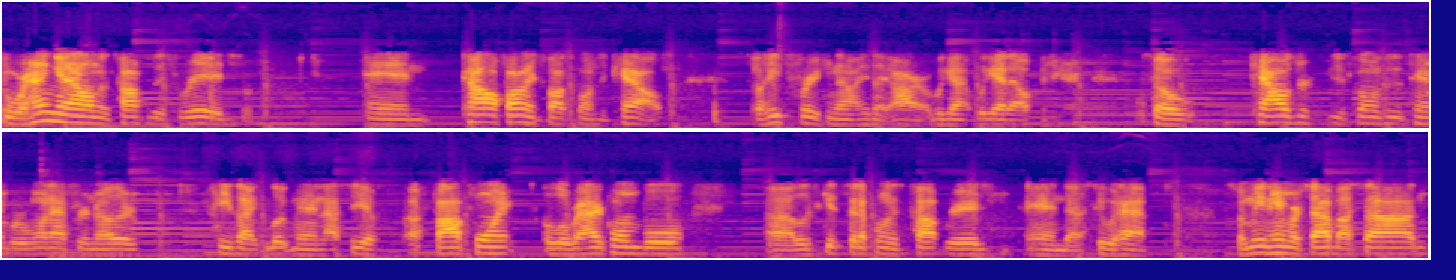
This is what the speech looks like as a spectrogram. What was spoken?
So we're hanging out on the top of this ridge, and Kyle finally spots a bunch of cows. So he's freaking out. He's like, all right, we got we got elk in here. So cows are just going through the timber one after another. He's like, look, man, I see a, a five point, a little raghorn bull. Uh, let's get set up on this top ridge and uh, see what happens. So me and him are side by side,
